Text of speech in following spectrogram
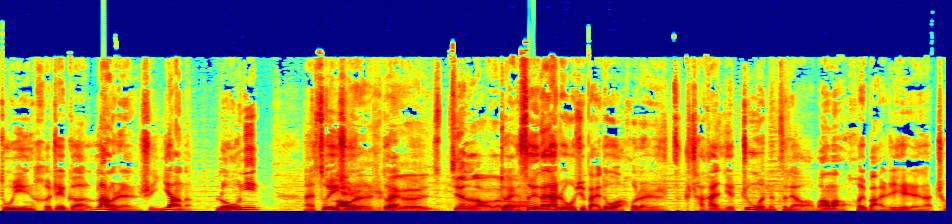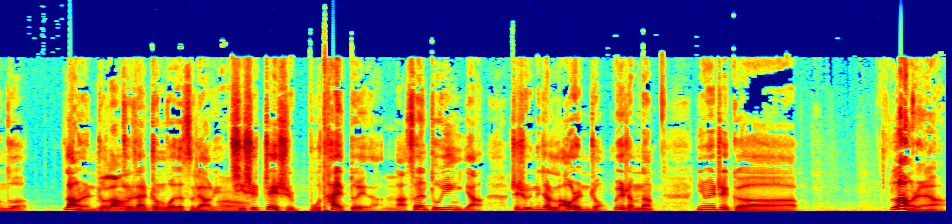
读音和这个浪人是一样的，劳尼，哎，所以是对这个监牢的对，所以大家如果去百度啊，或者是查看一些中文的资料啊，往往会把这些人啊称作浪人众，浪人就是在中国的资料里，其实这是不太对的嗯啊。虽然读音一样，这时候应该叫劳人众，为什么呢？因为这个浪人啊，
